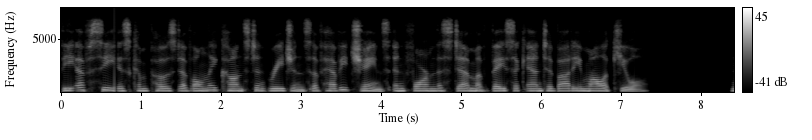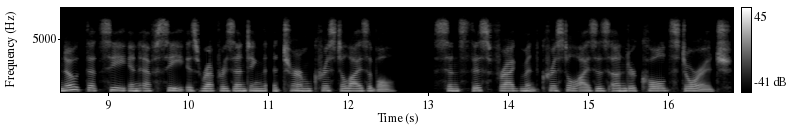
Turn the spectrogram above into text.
The Fc is composed of only constant regions of heavy chains and form the stem of basic antibody molecule. Note that C in Fc is representing the term crystallizable, since this fragment crystallizes under cold storage.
